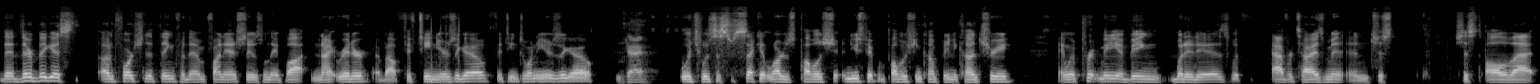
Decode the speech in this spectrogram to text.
their, their biggest unfortunate thing for them financially was when they bought Knight Ridder about 15 years ago, 15, 20 years ago, Okay. which was the second largest publish, newspaper publishing company in the country. And with print media being what it is, with advertisement and just just all of that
